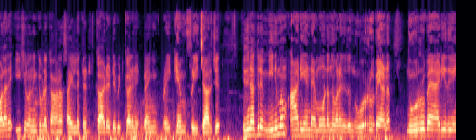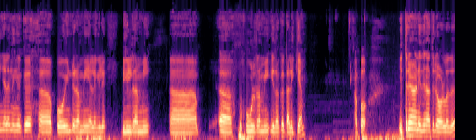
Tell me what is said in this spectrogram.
വളരെ ഈസിയാണ് നിങ്ങൾക്ക് ഇവിടെ കാണാം. സൈഡിൽ credit card debit card net banking Paytm Freecharge ഇതിനകത്തിൽ മിനിമം ആഡ് ചെയ്യേണ്ട എമൗണ്ട് എന്ന് പറയുന്നത് നൂറ് രൂപയാണ്. നൂറ് രൂപ ആഡ് ചെയ്ത് കഴിഞ്ഞാൽ നിങ്ങൾക്ക് പോയിന്റ് റമ്മി അല്ലെങ്കിൽ ഡീൽ റമ്മി പൂൾ റമ്മി ഇതൊക്കെ കളിക്കാം. അപ്പോൾ ഇത്രയാണ് ഇതിനകത്തിലുള്ളത്.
